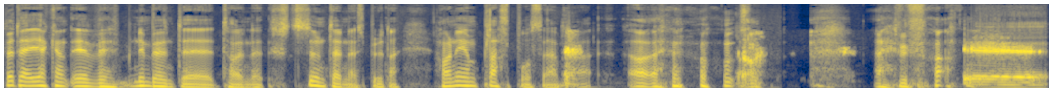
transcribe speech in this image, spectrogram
vänta, jag kan, eh, ni behöver inte ta den där, strunta i den där sprutan. Har ni en plastpåse här bara? Ja. Nej, fy fan. eh,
